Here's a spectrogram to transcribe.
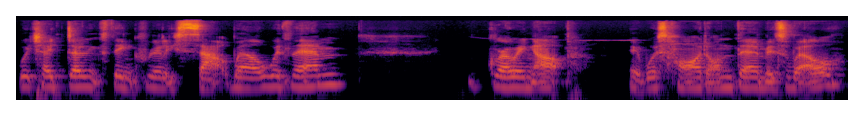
which i don't think really sat well with them. Growing up it was hard on them as well.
